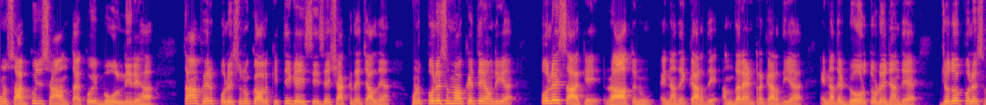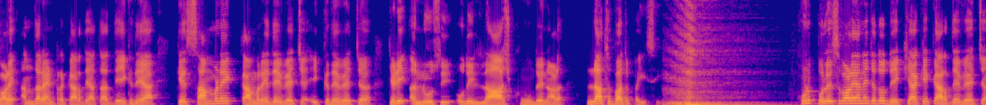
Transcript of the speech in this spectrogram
ਹੁਣ ਸਭ ਕੁਝ ਸ਼ਾਂਤ ਹੈ, ਕੋਈ ਬੋਲ ਨਹੀਂ ਰਿਹਾ। ਤਾਂ ਫਿਰ ਪੁਲਿਸ ਨੂੰ ਕਾਲ ਕੀਤੀ ਗਈ ਸੀ, ਇਸੇ ਸ਼ੱਕ ਦੇ ਚੱਲਦਿਆਂ। ਹੁਣ ਪੁਲਿਸ ਮੌਕੇ ਤੇ ਆਉਂਦੀ ਹੈ। ਪੁਲਿਸ ਆ ਕੇ ਰਾਤ ਨੂੰ ਇਹਨਾਂ ਦੇ ਘਰ ਦੇ ਅੰਦਰ ਐਂਟਰ ਕਰਦੀ ਆ ਇਹਨਾਂ ਦੇ ਡੋਰ ਤੋੜੇ ਜਾਂਦੇ ਆ ਜਦੋਂ ਪੁਲਿਸ ਵਾਲੇ ਅੰਦਰ ਐਂਟਰ ਕਰਦੇ ਆ ਤਾਂ ਦੇਖਦੇ ਆ ਕਿ ਸਾਹਮਣੇ ਕਮਰੇ ਦੇ ਵਿੱਚ, ਇੱਕ ਦੇ ਵਿੱਚ ਜਿਹੜੀ ਅਨੂ ਸੀ, ਉਹਦੀ ਲਾਸ਼ ਖੂਨ ਦੇ ਨਾਲ ਲੱਥਪੱਥ ਪਈ ਸੀ। ਹੁਣ ਪੁਲਿਸ ਵਾਲਿਆਂ ਨੇ ਜਦੋਂ ਦੇਖਿਆ ਕਿ ਘਰ ਦੇ ਵਿੱਚ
